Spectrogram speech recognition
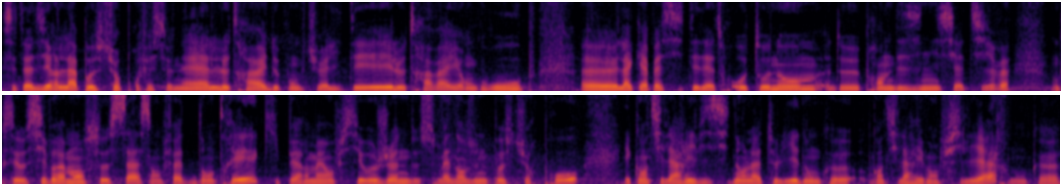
c'est-à-dire la posture professionnelle, le travail de ponctualité, le travail en groupe, euh, la capacité d'être autonome, de prendre des initiatives. Donc c'est aussi vraiment ce sas en fait d'entrée qui permet aussi aux jeunes de se mettre dans une posture pro. Et quand il arrive ici dans l'atelier, donc euh, quand il arrive en filière, donc euh,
